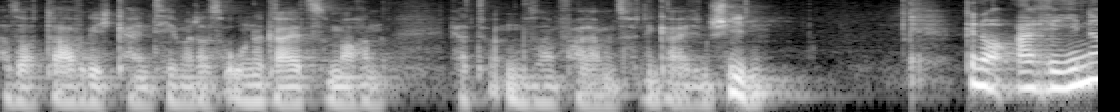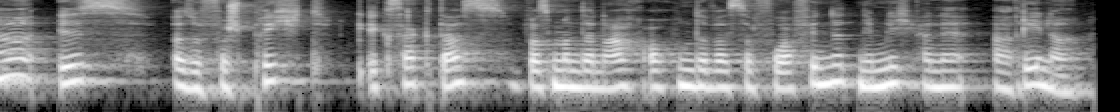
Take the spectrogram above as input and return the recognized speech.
Also auch da wirklich kein Thema, das ohne Guide zu machen. Wir hatten in unserem Fall haben wir uns für den Guide entschieden. Genau, Arena ist, also verspricht exakt das, was man danach auch unter Wasser vorfindet, nämlich eine Arena.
